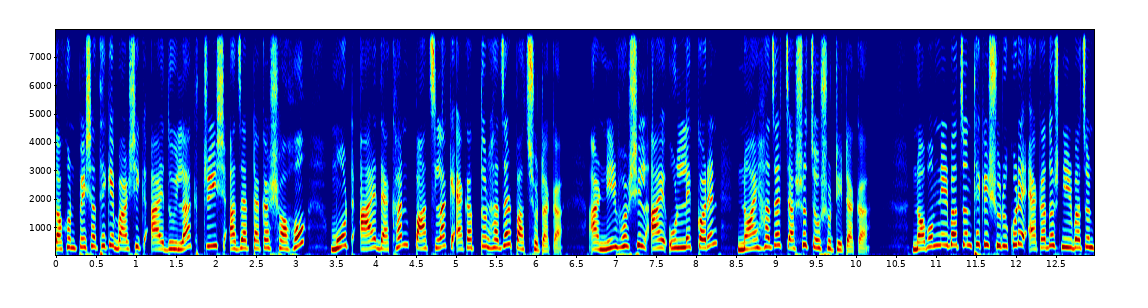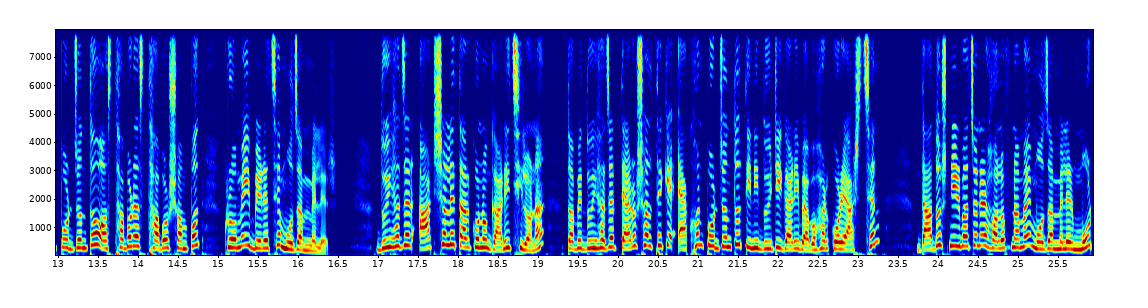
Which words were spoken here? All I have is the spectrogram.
তখন পেশা থেকে বার্ষিক আয় দুই লাখ ত্রিশ হাজার টাকা সহ মোট আয় দেখান পাঁচ লাখ একাত্তর হাজার পাঁচশো টাকা। আর নির্ভরশীল আয় উল্লেখ করেন নয় হাজার চারশো চৌষট্টি টাকা। নবম নির্বাচন থেকে শুরু করে একাদশ নির্বাচন পর্যন্ত অস্থাবরা স্থাবর সম্পদ ক্রমেই বেড়েছে মোজাম্মেলের। দুই হাজার আট সালে তার কোনো গাড়ি ছিল না, তবে দুই হাজার তেরো সাল থেকে এখন পর্যন্ত তিনি দুইটি গাড়ি ব্যবহার করে আসছেন দ্বাদশ নির্বাচনের হলফনামায় মোজাম্মেলের মোট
